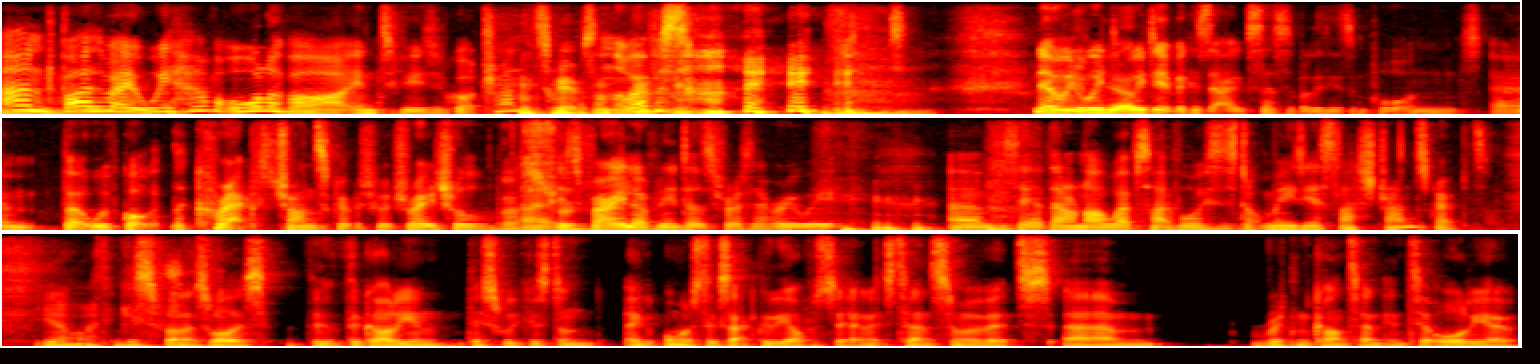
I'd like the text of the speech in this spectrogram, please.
And by the way, we have all of our interviews. We've got transcripts on the website. no, we, we, Yeah. we do because accessibility is important. Um, but we've got the correct transcripts, which Rachel uh, is very lovely and does for us every week. um, so yeah, they're on our website, voices.media slash transcripts. You know what I think is fun as well is the, the Guardian this week has done almost exactly the opposite, and it's turned some of its um, written content into audio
